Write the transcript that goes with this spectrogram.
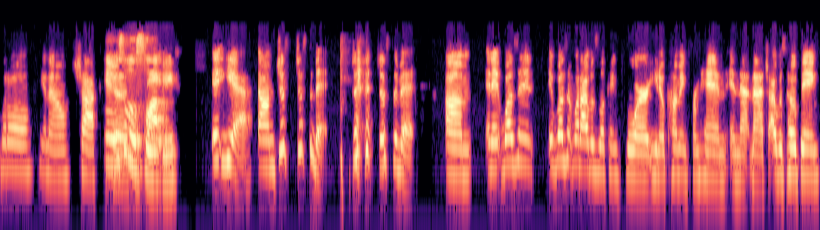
little, you know, shocked. Yeah, it was a little sloppy. It, yeah, um, just just a bit, just a bit. Um, and it wasn't it wasn't what I was looking for. You know, coming from him in that match, I was hoping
